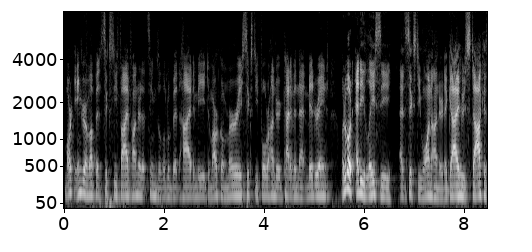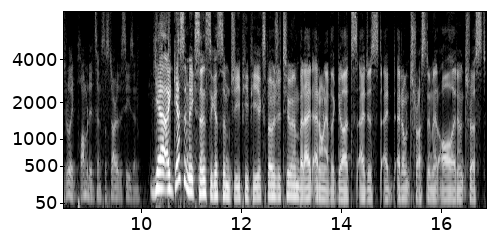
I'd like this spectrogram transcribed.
Mark Ingram up at 6,500. That seems a little bit high to me. DeMarco Murray, 6,400, kind of in that mid range. What about Eddie Lacy at 6,100, a guy whose stock has really plummeted since the start of the season? Yeah, I guess it makes sense to get some GPP exposure to him, but I, I don't have the guts. I just, I, I don't trust him at all. I don't trust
